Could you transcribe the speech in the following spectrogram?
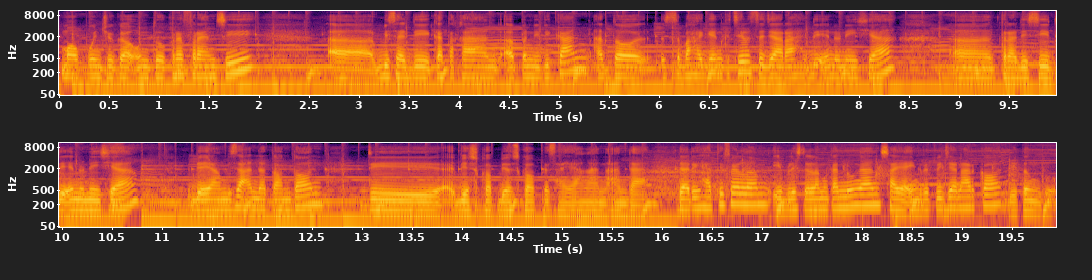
maupun juga untuk referensi uh, bisa dikatakan uh, pendidikan atau sebahagian kecil sejarah di Indonesia, uh, tradisi di Indonesia yang bisa Anda tonton di bioskop-bioskop kesayangan Anda. Dari Hati Film, Iblis Dalam Kandungan, saya Ingrid Wijanarko, ditunggu.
